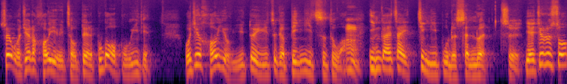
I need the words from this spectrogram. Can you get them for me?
所以我觉得侯友谊走对了。不过我补一点，我觉得侯友谊对于这个兵役制度啊，应该再进一步的申论。是，也就是说，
